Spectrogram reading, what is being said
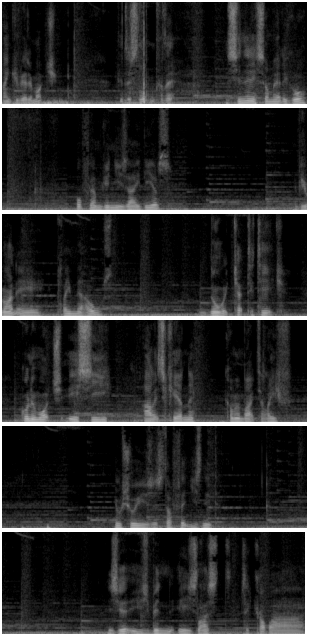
thank you very much. If you're just looking for the, the scenery, somewhere to go, hopefully I'm giving you ideas. If you want to climb the hills, know what kit to take. Go and watch AC Alex Kearney coming back to life. He'll show you the stuff that you need. He's, he's been his last couple of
